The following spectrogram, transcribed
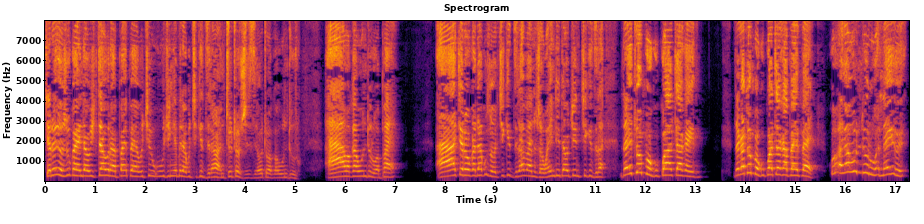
Chero izvozvi ukaenda uchitaura paipai uchinyebera kuchikidzira vanhu totozviziva kuti wakaundurwa. Ha wakaundurwa paya haa chero ukada kuzochikidzira vanhu zvawaindiita uchindichikidzira ndaitombokukwata kaini ndakatombokukwata kapaipai akaundurwa naiwe?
